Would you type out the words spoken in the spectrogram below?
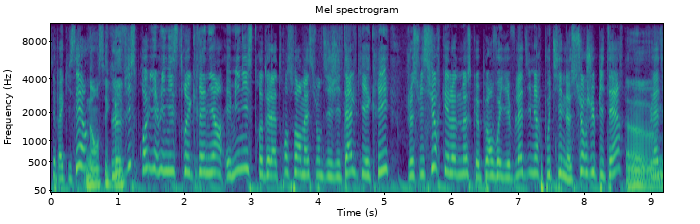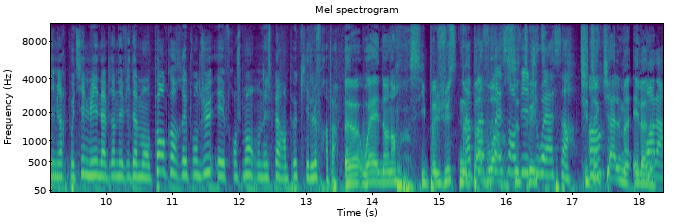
Sais pas qui c'est, hein Non, c'est qui le vice-premier ministre ukrainien et ministre de la transformation digitale qui écrit Je suis sûr qu'Elon Musk peut envoyer Vladimir Poutine sur Jupiter. Euh, Vladimir Poutine, lui, n'a bien évidemment pas encore répondu et franchement, on espère un peu qu'il le fera pas. euh, ouais, non, non, s'il peut juste ne N'a pas, pas, voir très ce envie de jouer à ça. Tu te hein. calmes, Elon. Voilà.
